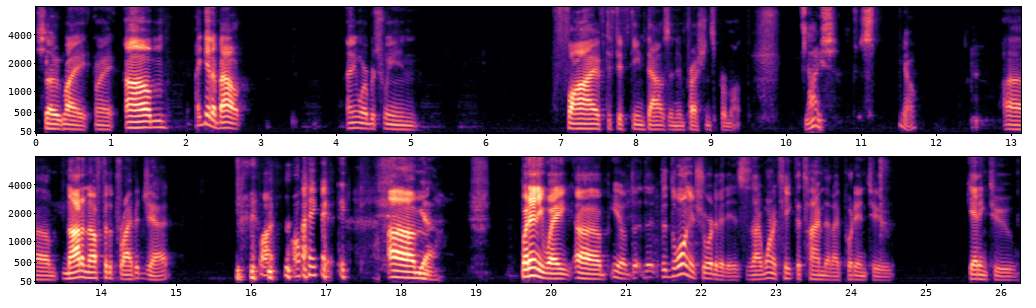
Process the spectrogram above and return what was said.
So, Right. Right. Um, I get about anywhere between five to fifteen thousand impressions per month. nice. Just you know, um, not enough for the private jet, but I'll take it. Um, yeah. but anyway, uh, you know, the, the the long and short of it is, is I want to take the time that I put into getting to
